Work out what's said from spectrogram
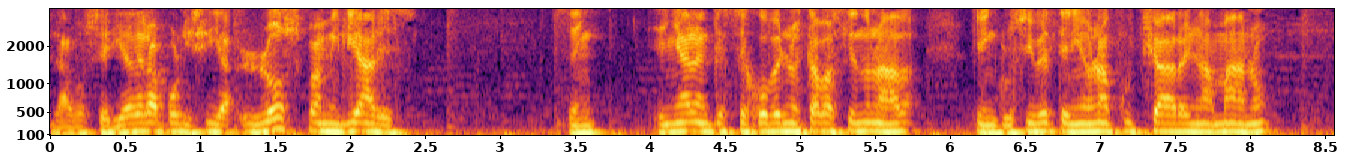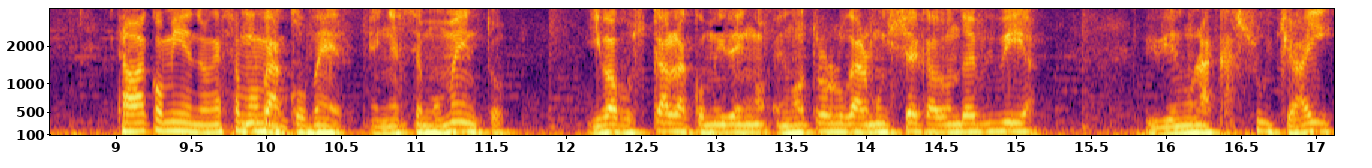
la vocería de la policía. Los familiares señalan que ese joven no estaba haciendo nada, que inclusive tenía una cuchara en la mano. Estaba comiendo en ese momento. Iba a comer en ese momento. Iba a buscar la comida en, en otro lugar muy cerca donde vivía. Vivía en una casucha ahí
